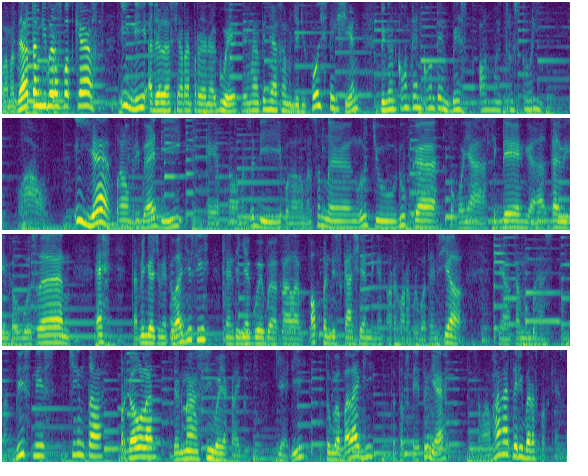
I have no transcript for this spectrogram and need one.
Selamat datang di Baras Podcast. Ini adalah siaran perdana gue yang nantinya akan menjadi voice station dengan konten-konten based on my true story. Wow. Iya, pengalaman pribadi, kayak pengalaman sedih, pengalaman seneng, lucu, duka, pokoknya asik deh, nggak akan bikin kau bosen. Eh, tapi nggak cuma itu aja sih, nantinya gue bakalan open discussion dengan orang-orang berpotensial yang akan membahas tentang bisnis, cinta, pergaulan, dan masih banyak lagi. Jadi, tunggu apa lagi? Tetap stay tune ya. Salam hangat dari Baras Podcast.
